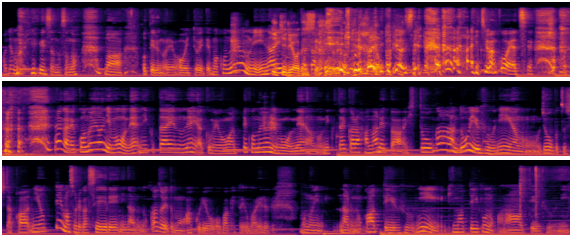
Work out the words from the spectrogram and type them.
あでもリゲンさんのその まあホテルの例は置いといて、まあ、この世にいない生き量ですよ。生き量ですよ。一番怖いやつ。なんかねこの世にもうね肉体のね役目終わってこの世にもうねあの肉体から離れた人がどういうふうにあの成仏したかによって、まあ、それが精霊になるのかそれとも悪霊お化けと呼ばれるものになるのかっていうふうに決まっていくのかなっていうふうに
